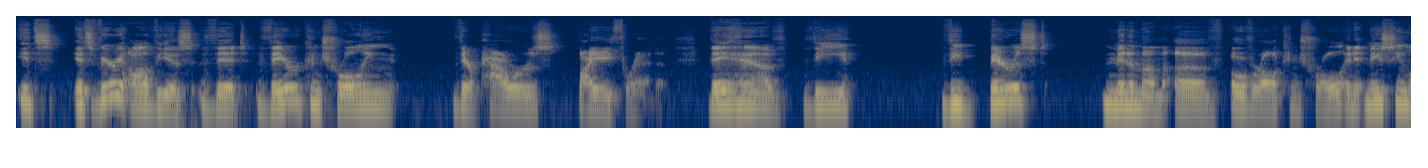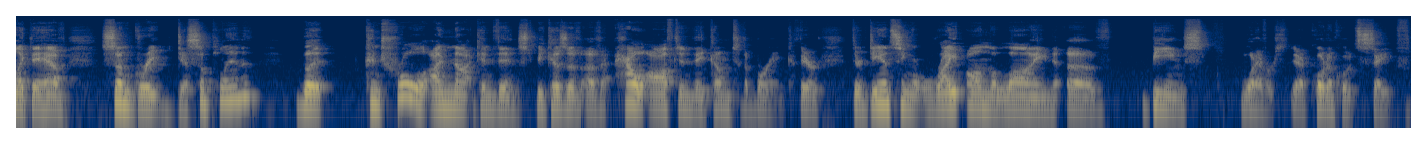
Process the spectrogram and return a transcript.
It's it's very obvious that they're controlling their powers by a thread. They have the the barest minimum of overall control and it may seem like they have some great discipline but control i'm not convinced because of, of how often they come to the brink. They're they're dancing right on the line of being whatever quote unquote safe.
